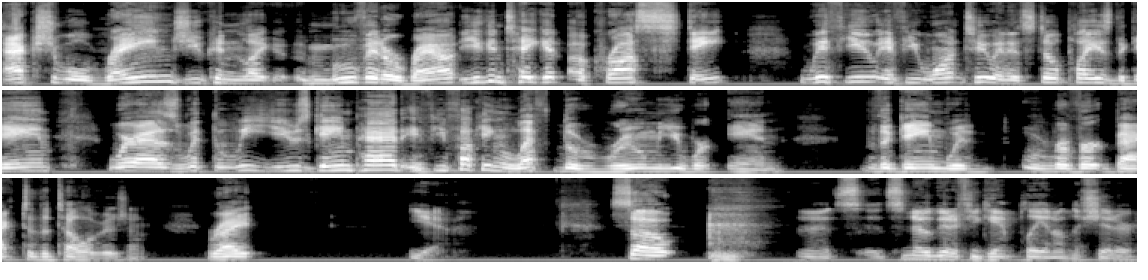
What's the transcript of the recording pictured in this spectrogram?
actual range. You can like move it around. You can take it across state with you if you want to and it still plays the game. Whereas with the Wii U's gamepad, if you fucking left the room you were in, the game would revert back to the television, right? Yeah. So It's it's no good if you can't play it on the shitter.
